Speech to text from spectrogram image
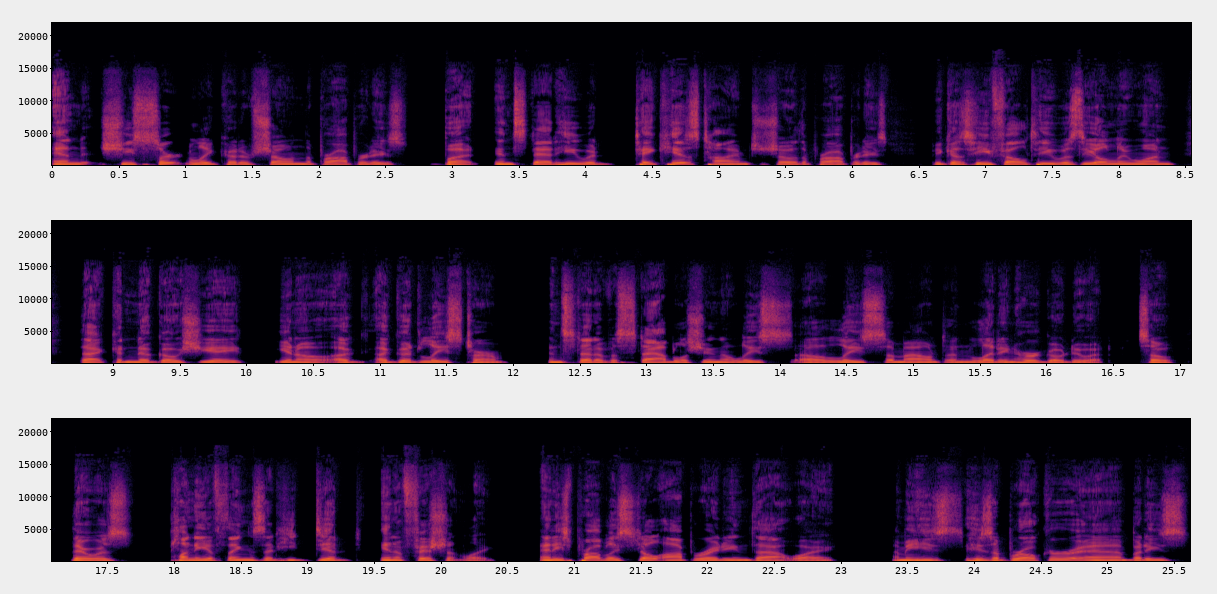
and she certainly could have shown the properties, but instead he would take his time to show the properties because he felt he was the only one that could negotiate, you know, a, a good lease term instead of establishing a lease a lease amount and letting her go do it. So there was plenty of things that he did inefficiently, and he's probably still operating that way. I mean, he's he's a broker, uh, but he's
